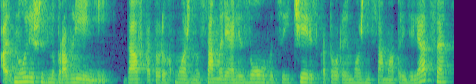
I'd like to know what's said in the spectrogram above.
одно лишь из направлений, да, в которых можно самореализовываться и через которые можно самоопределяться — а,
